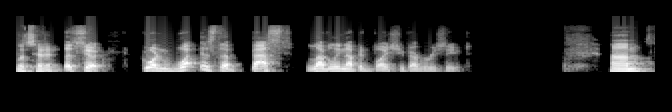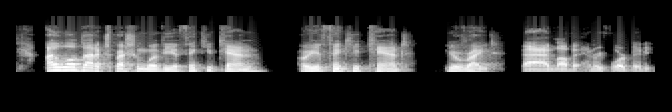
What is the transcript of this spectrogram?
let's hit it. Let's do it. Gordon, what is the best leveling up advice you've ever received? Um, I love that expression. Whether you think you can or you think you can't, you're right. I love it, Henry Ford, baby.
